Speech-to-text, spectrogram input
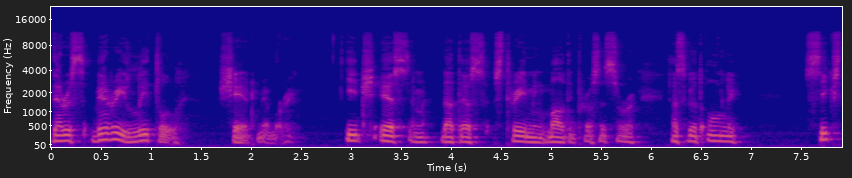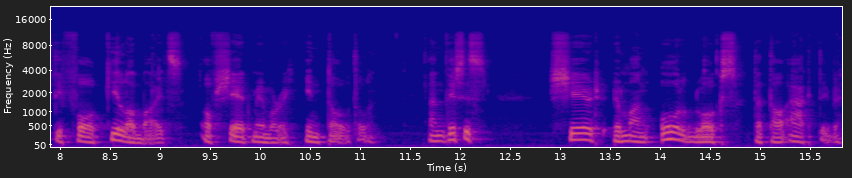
There is very little shared memory. Each SM that is streaming multiprocessor has got only 64 kilobytes of shared memory in total. And this is shared among all blocks that are active.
